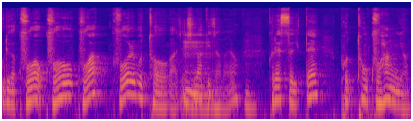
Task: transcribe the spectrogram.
우리가 9월 9월 9학 9월부터가 이제 신학기잖아요. 그랬을 때 보통 9학년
